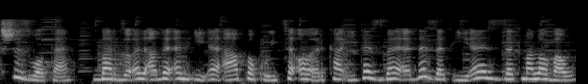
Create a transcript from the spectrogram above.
3 złote. Bardzo L A D N I E A pokój C O R K I T S B E D Z I S Z malował.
